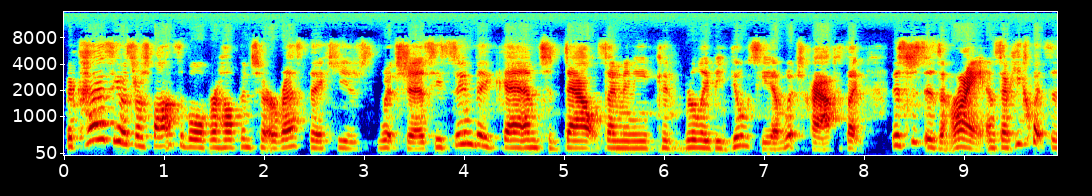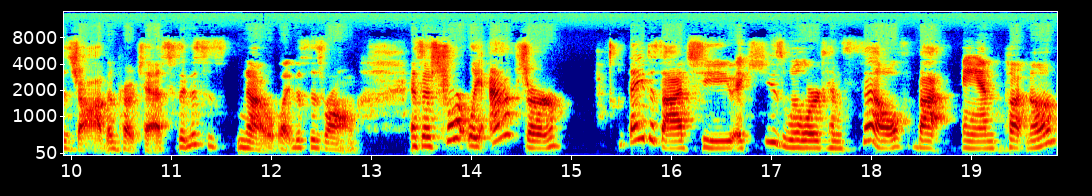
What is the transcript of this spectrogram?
because he was responsible for helping to arrest the accused witches, he soon began to doubt so many could really be guilty of witchcraft. He's like, this just isn't right. And so he quits his job and protests. He's like, this is no, like, this is wrong. And so, shortly after, they decide to accuse Willard himself by Ann Putnam,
